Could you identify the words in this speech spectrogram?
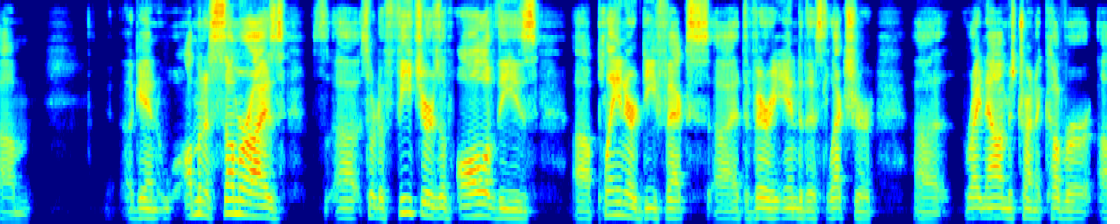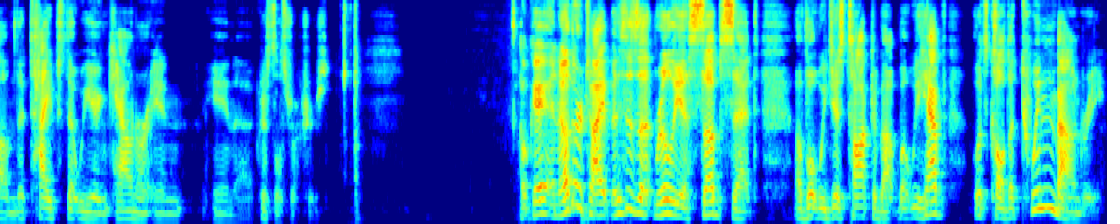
um, again, I'm going to summarize uh, sort of features of all of these uh, planar defects uh, at the very end of this lecture. Uh, right now, I'm just trying to cover um, the types that we encounter in in uh, crystal structures. Okay, another type, this is a, really a subset of what we just talked about, but we have what's called a twin boundary.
